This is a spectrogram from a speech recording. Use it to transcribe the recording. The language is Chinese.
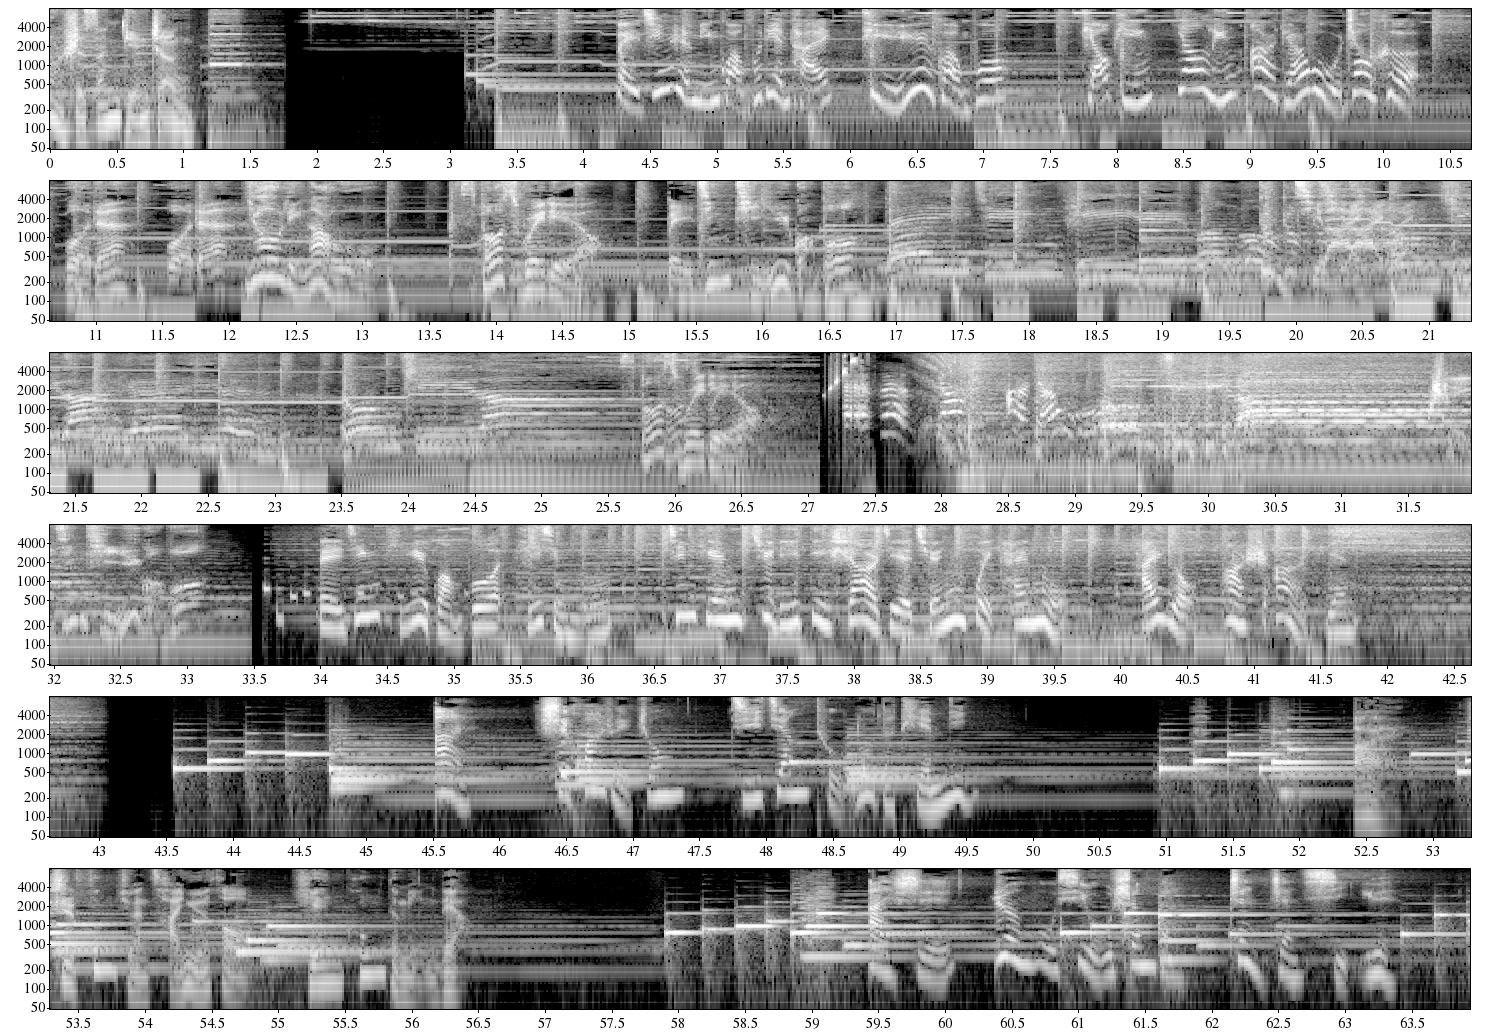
二十三点整。北京人民广播电台体育广播，调频幺零二点五兆赫。我的我的幺零二五，Sports Radio，北京体育广播。北京体育广播，动起来，动起来，耶耶，动起来。Sports Radio，北京体育广播提醒您，今天距离第十二届全运会开幕还有二十二天。爱是花蕊中即将吐露的甜蜜，爱是风卷残云后天空的明亮，爱是润物细无声的阵阵喜悦，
